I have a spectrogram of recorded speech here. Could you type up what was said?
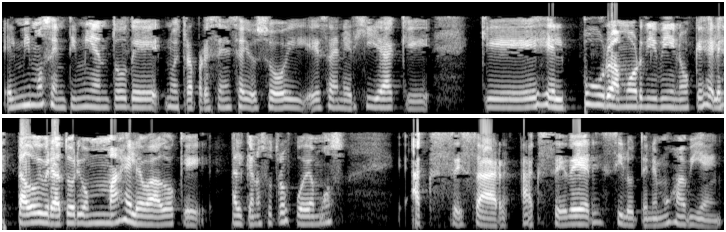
el mismo sentimiento de nuestra presencia yo soy, esa energía que, que es el puro amor divino, que es el estado vibratorio más elevado que al que nosotros podemos accesar, acceder si lo tenemos a bien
